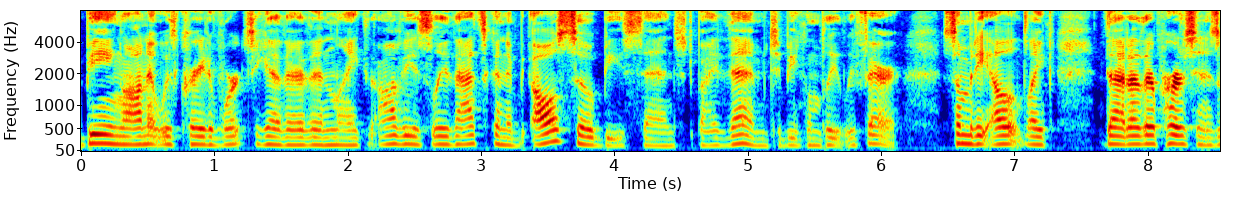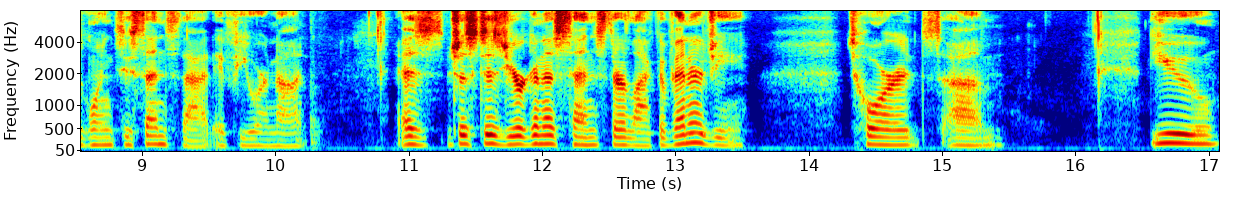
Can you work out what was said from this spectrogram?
being on it with creative work together, then like obviously that's going to also be sensed by them to be completely fair. Somebody else, like that other person, is going to sense that if you are not, as just as you're going to sense their lack of energy towards um, you.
